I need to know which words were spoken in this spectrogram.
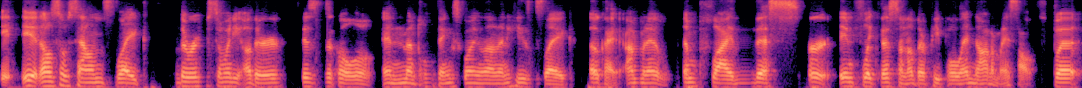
it, it also sounds like there were so many other physical and mental things going on and he's like okay i'm going to imply this or inflict this on other people and not on myself but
